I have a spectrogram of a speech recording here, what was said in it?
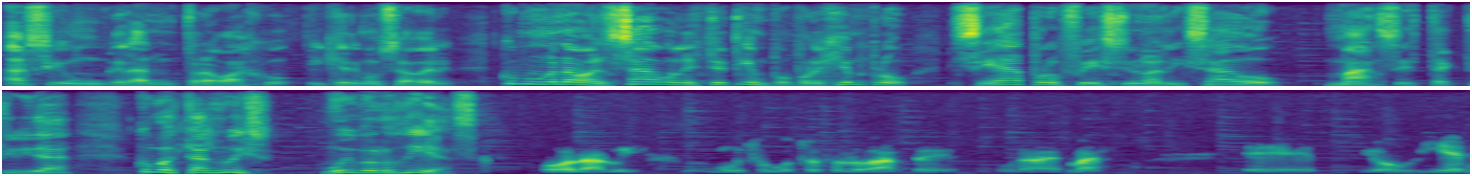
hace un gran trabajo y queremos saber cómo han avanzado en este tiempo. Por ejemplo, ¿se ha profesionalizado más esta actividad? ¿Cómo estás, Luis? Muy buenos días. Hola Luis, mucho gusto saludarte una vez más. Eh, yo bien,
